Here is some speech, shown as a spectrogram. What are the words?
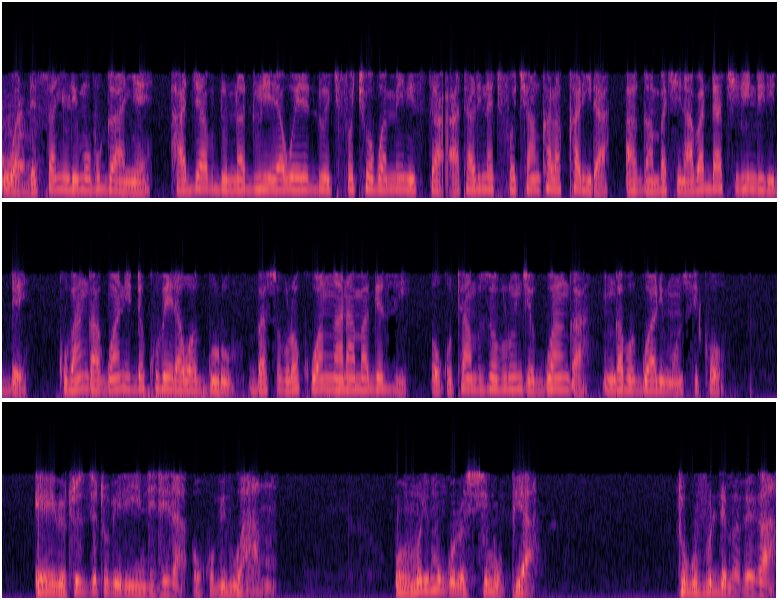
wadde essanyu limubuganye hajji abudu nadduli eyaweereddwa ekifo ky'obwa minisita atalina kifo kyankalakkalira agamba kino abadde akirindiridde. Kubanga agwanidde kubeera waggulu basobole okuwaŋŋaana amagezi okutambuza obulungi eggwanga nga bwe gwali mu nsiko. Ebyo tuzze tubirindirira okubibwamu. Omulimu guno si mupya. Tuguvudde mabega.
